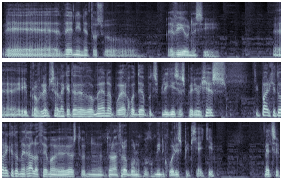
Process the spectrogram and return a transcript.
ε, δεν είναι τόσο ευίωνες οι, ε, οι προβλέψεις αλλά και τα δεδομένα που έρχονται από τις πληγήσεις περιοχές και υπάρχει τώρα και το μεγάλο θέμα βεβαίως των, των ανθρώπων που έχουν μείνει χωρίς σπίτια εκεί έτσι.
